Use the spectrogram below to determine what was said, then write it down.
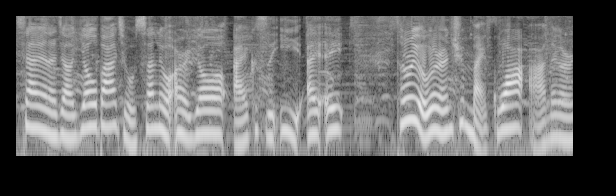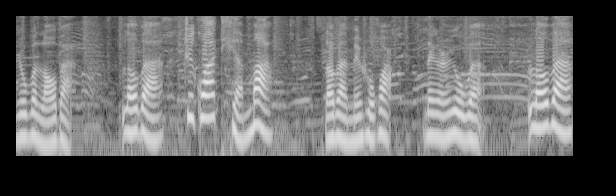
下面呢叫幺八九三六二幺 x e i a，他说有个人去买瓜啊，那个人就问老板，老板这瓜甜吗？老板没说话。那个人又问，老板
